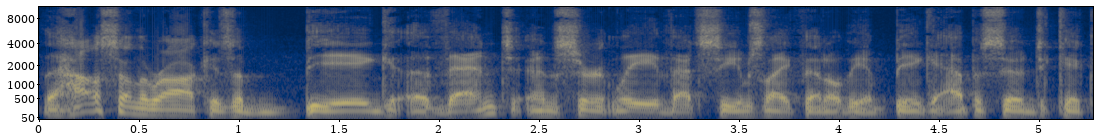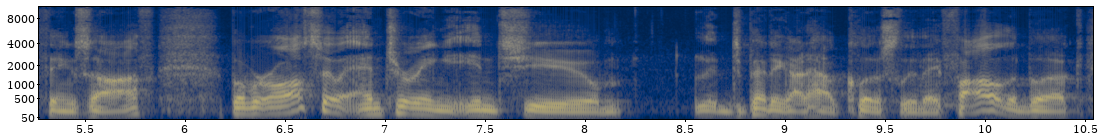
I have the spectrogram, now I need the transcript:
The House on the Rock is a big event, and certainly that seems like that'll be a big episode to kick things off. But we're also entering into. Depending on how closely they follow the book,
